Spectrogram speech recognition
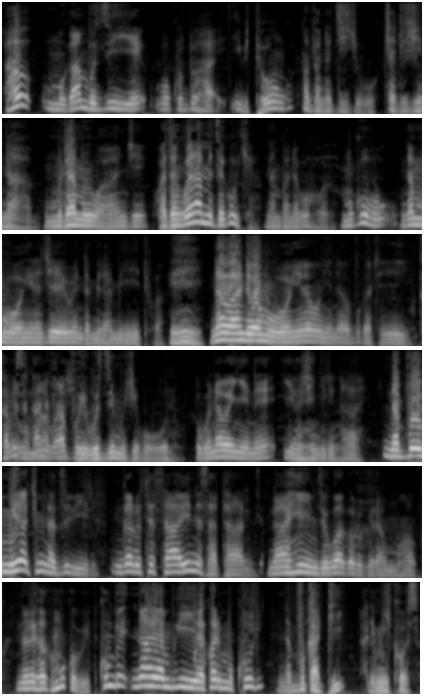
aho umugambi uziye wo kuduha ibitungwa nkava ndajijuka cajije inama umudamu wanje waza ngo yarameze gutya namba nabuhoro mugubu ndamubonye na jewe ndamiramitwa eh, nabandi bamubonye nabo nyene bavuga ati eh, kabisa kandi baravuye ubuzimu je buntu ubu iyo nshingire ntahe navuye muhira cumi na zibiri ngarutse saa yine saa tanu nahinze guhagarukira mu muhogo nareka kumukubita kumbe naho yambwira ko ari mukuri navuga ati ari mu ikosa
